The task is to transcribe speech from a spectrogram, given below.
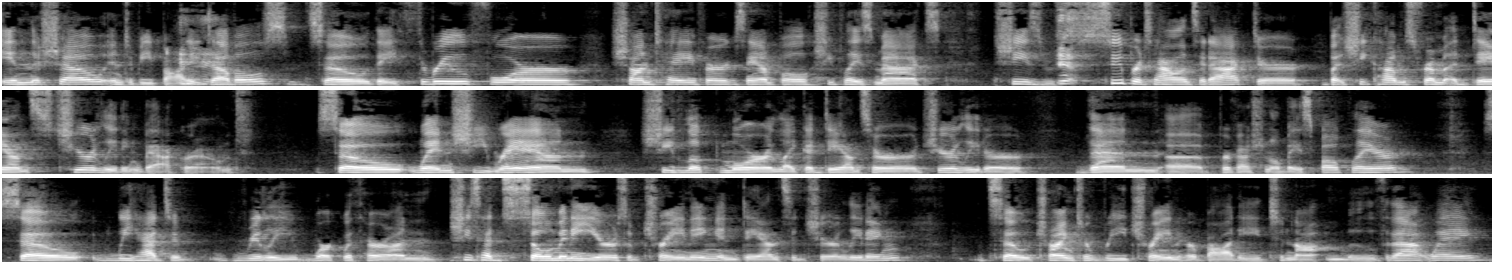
in the show and to be body mm-hmm. doubles. So they threw for Chanté, for example. She plays Max. She's yeah. super talented actor, but she comes from a dance cheerleading background. So when she ran, she looked more like a dancer or a cheerleader than a professional baseball player. So we had to really work with her on she's had so many years of training in dance and cheerleading so trying to retrain her body to not move that way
